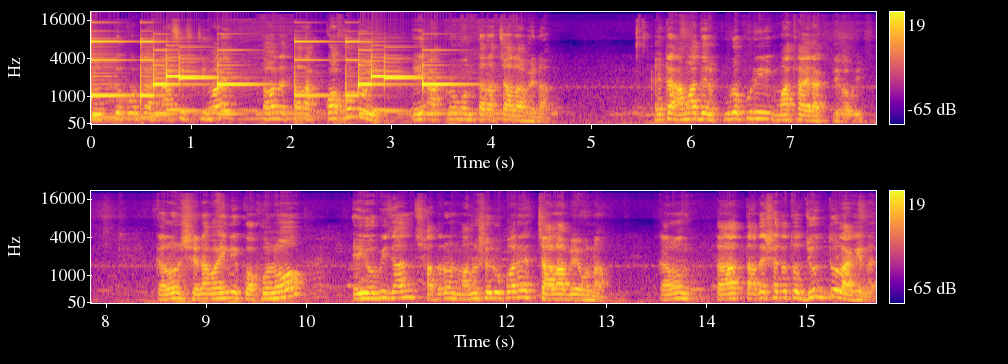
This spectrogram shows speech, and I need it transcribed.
যুদ্ধ প্রকার না সৃষ্টি হয়, তাহলে তারা কখনোই এই আক্রমণ তারা চালাবে না। এটা আমাদের পুরোপুরি মাথায় রাখতে হবে। কারণ সেনাবাহিনী কখনো এই অভিযান সাধারণ মানুষের উপরে চালাবেও না। কারণ তা, তাদের সাথে তো যুদ্ধ লাগে না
